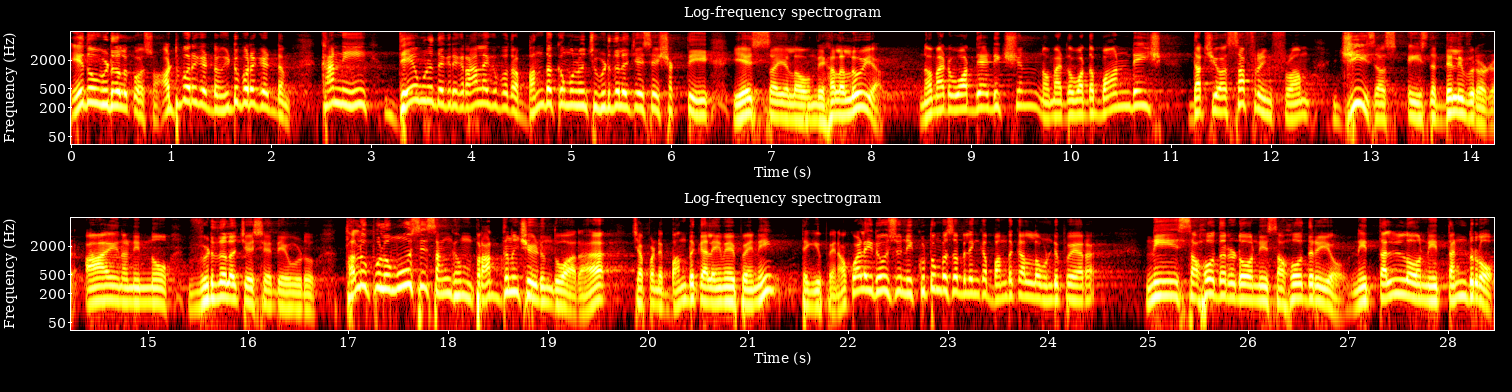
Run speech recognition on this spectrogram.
ఏదో విడుదల కోసం అటు పరిగెట్టడం ఇటు పరిగెట్టడం. కానీ దేవుని దగ్గరికి రాలేకపోతారు బంధకముల నుంచి విడుదల చేసే శక్తి ఏసయ్యలో ఉంది. Hallelujah no matter what the addiction no matter what the bondage that you are suffering from Jesus is the deliverer ఆయన నిన్ను విడుదల చేసే దేవుడు. తలుపులు మూసి సంఘం ప్రార్థన చేయడం ద్వారా చెప్పండి బంధకాలు ఏమైపోయినాయి? తెగిపోయినాయి. ఒకవేళ ఈరోజు నీ కుటుంబ సభ్యులు ఇంకా బంధకాల్లో ఉండిపోయారా? నీ సహోదరుడో నీ సహోదరియో నీ తల్లో నీ తండ్రో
